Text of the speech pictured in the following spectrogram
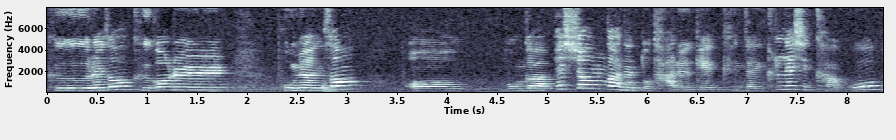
그래서 그거를 보면서 어 뭔가 패션과는 또 다르게 굉장히 클래식하고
